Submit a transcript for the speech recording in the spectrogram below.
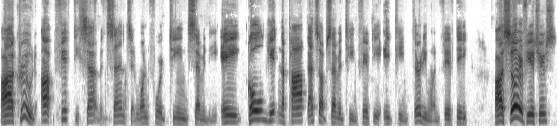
Uh, crude up 57 cents at 114.78. Gold getting a pop. That's up 17.50, 18.31.50. Uh, silver futures,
